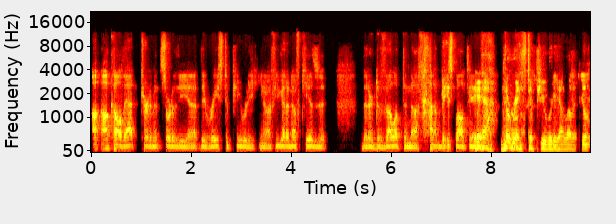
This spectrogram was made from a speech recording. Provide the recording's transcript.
I'll, I'll, call that tournament sort of the uh, the race to puberty. You know, if you got enough kids that that are developed enough on a baseball team, yeah, the race to puberty. I love it. You'll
